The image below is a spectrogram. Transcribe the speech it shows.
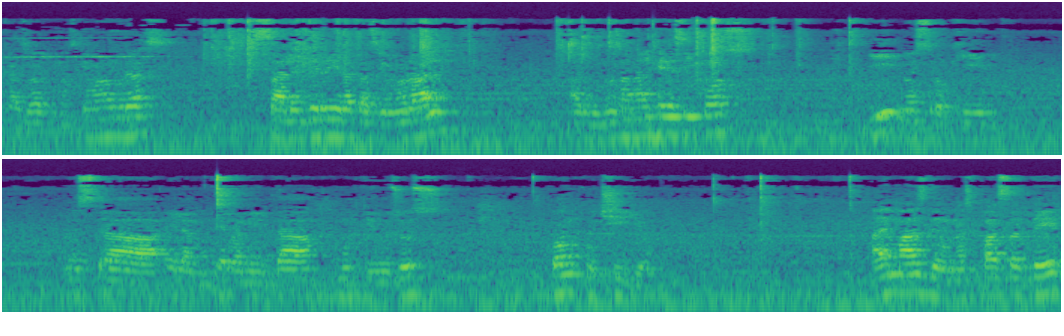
en caso de algunas quemaduras, sales de rehidratación oral, algunos analgésicos y nuestro kit, nuestra herramienta multiusos con cuchillo además de unas pastas de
